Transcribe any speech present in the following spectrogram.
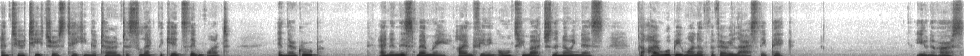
and two teachers taking a turn to select the kids they want in their group. And in this memory, I am feeling all too much the knowingness that I will be one of the very last they pick. Universe,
